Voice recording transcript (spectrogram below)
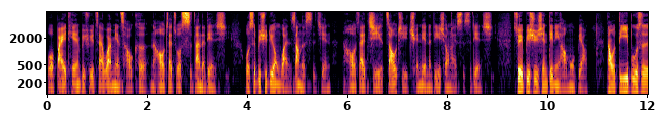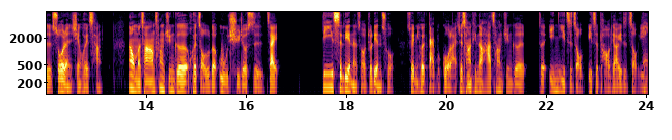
我白天必须在外面操课，然后再做实弹的练习。我是必须利用晚上的时间，然后再集召集全连的弟兄来实施练习，所以必须先奠定好目标。那我第一步是所有人先会唱。那我们常常唱军歌会走入的误区，就是在第一次练的时候就练错，所以你会改不过来，所以常常听到他唱军歌，这音一直走，一直跑调，一直走音。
